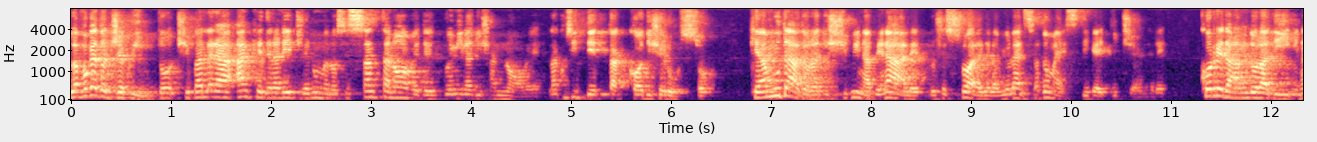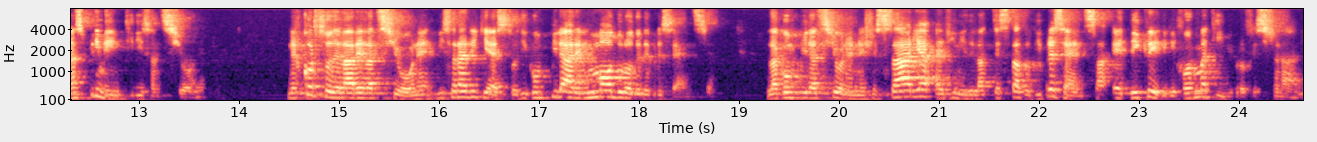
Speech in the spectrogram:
L'avvocato Giaquinto ci parlerà anche della legge numero 69 del 2019, la cosiddetta Codice Rosso, che ha mutato la disciplina penale e processuale della violenza domestica e di genere, corredandola di inasprimenti di sanzione. Nel corso della relazione vi sarà richiesto di compilare il modulo delle presenze. La compilazione è necessaria ai fini dell'attestato di presenza e dei crediti formativi professionali.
